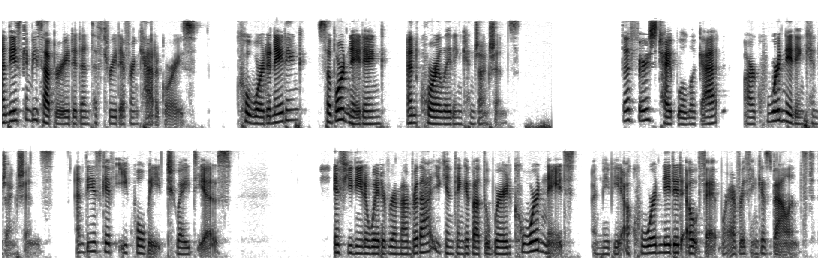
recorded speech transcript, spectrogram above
and these can be separated into three different categories, coordinating, subordinating, and correlating conjunctions. The first type we'll look at are coordinating conjunctions, and these give equal weight to ideas. If you need a way to remember that, you can think about the word coordinate and maybe a coordinated outfit where everything is balanced.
